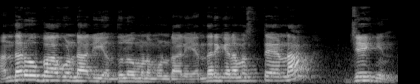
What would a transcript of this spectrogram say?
అందరూ బాగుండాలి అందులో మనం ఉండాలి. అందరికీ నమస్తే అన్న. జై హింద్.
